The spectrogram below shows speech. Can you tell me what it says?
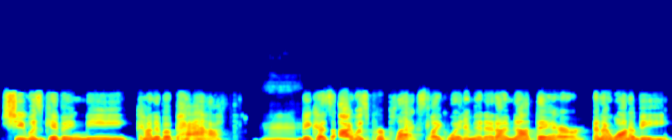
she was giving me kind of a path mm. because I was perplexed. Like, wait a minute, I'm not there, and I want to be.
